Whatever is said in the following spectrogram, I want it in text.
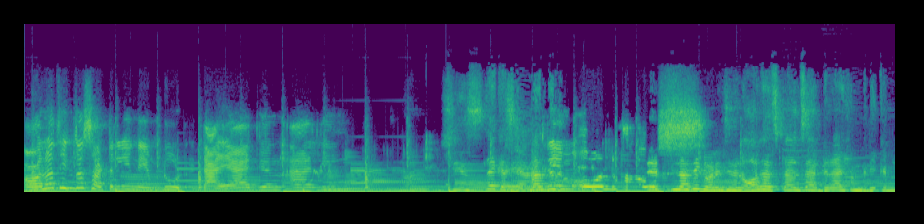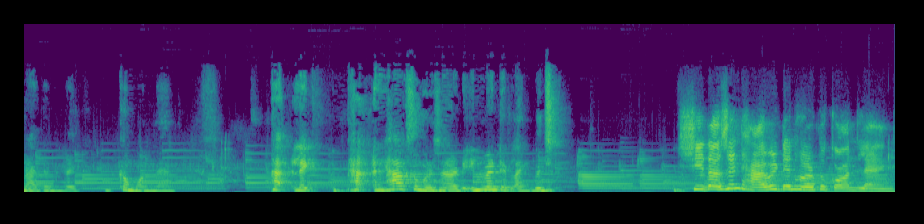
All the things are subtly named, dude. Diagon Alley, she's like I said, Yeah. nothing, Dim Old there's nothing original. All her spells are derived from Greek and Latin. Like, come on, man. Ha- like ha- have some originality. Invent your language. She doesn't have it in her to conlang.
